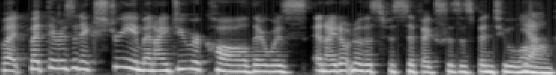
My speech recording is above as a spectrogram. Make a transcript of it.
But, but there is an extreme. And I do recall there was, and I don't know the specifics because it's been too long.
